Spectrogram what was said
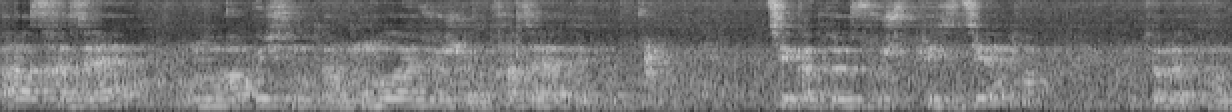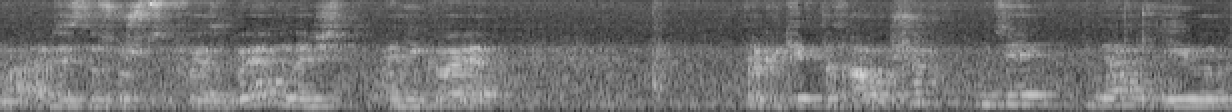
раз Хазрат, ну, обычно там у молодежи Хазрат это те, которые служат президенту, которые там обязательно слушаются ФСБ, значит, они говорят, про каких-то хороших людей, да, и вот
